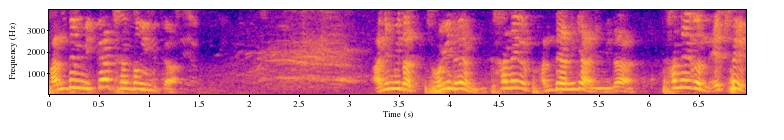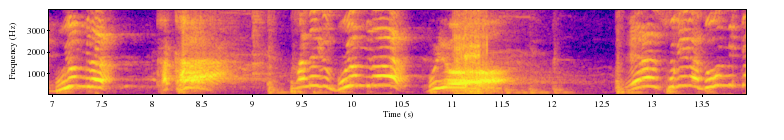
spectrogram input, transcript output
반대입니까 찬성입니까? 아닙니다. 저희는 탄핵을 반대하는 게 아닙니다. 탄핵은 애초에 무효입니다. 카카 탄핵은 무효입니다. 무효 내란 수괴가 누굽니까?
